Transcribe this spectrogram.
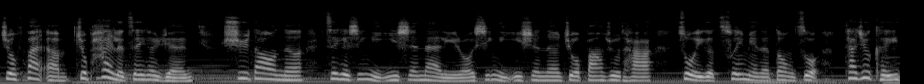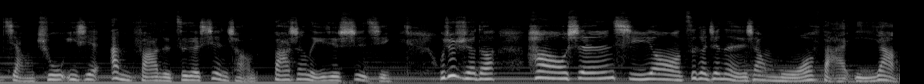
就犯呃，就派了这个人去到呢这个心理医生那里，然后心理医生呢就帮助他做一个催眠的动作，他就可以讲出一些案发的这个现场发生的一些事情，我就觉得好神奇哦，这个真的很像魔法一样。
